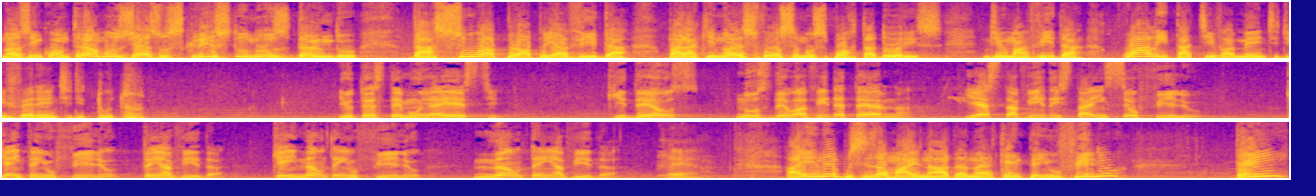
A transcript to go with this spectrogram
nós encontramos Jesus Cristo nos dando da sua própria vida para que nós fôssemos portadores de uma vida qualitativamente diferente de tudo. E o testemunho é este: que Deus nos deu a vida eterna e esta vida está em seu filho. Quem tem o filho, tem a vida. Quem não tem o filho, não tem a vida. É. Aí nem precisa mais nada, né? Quem tem o filho, tem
